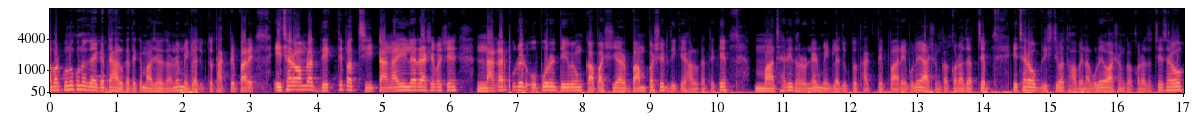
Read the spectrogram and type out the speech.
আবার কোনো কোনো জায়গাতে হালকা থেকে মাঝারি ধরনের মেঘলাযুক্ত থাকতে পারে। এছাড়াও আমরা দেখতে পাচ্ছি টাঙ্গাইলের আশেপাশে নাগারপুরের ওপরের দিকে এবং কাপাসিয়ার বামপাশের দিকে হালকা থেকে মাঝারি ধরনের মেঘলাযুক্ত থাকতে পারে বলে আশঙ্কা করা যাচ্ছে। এছাড়াও বৃষ্টিপাত হবে না বলেও আশঙ্কা করা যাচ্ছে। এছাড়াও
